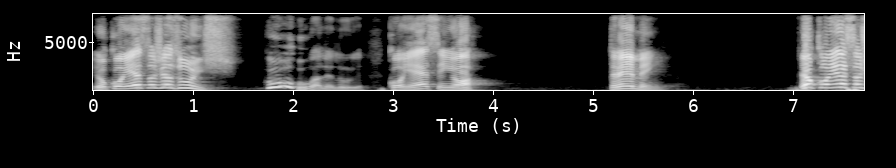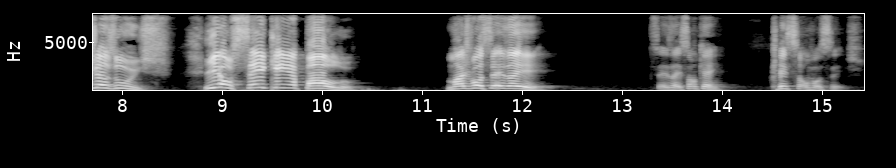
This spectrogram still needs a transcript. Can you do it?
Eu conheço a Jesus. Uh, aleluia. Conhecem, ó. Tremem. Eu conheço a Jesus. E eu sei quem é Paulo. Mas vocês aí? Vocês aí são quem? Quem são vocês?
